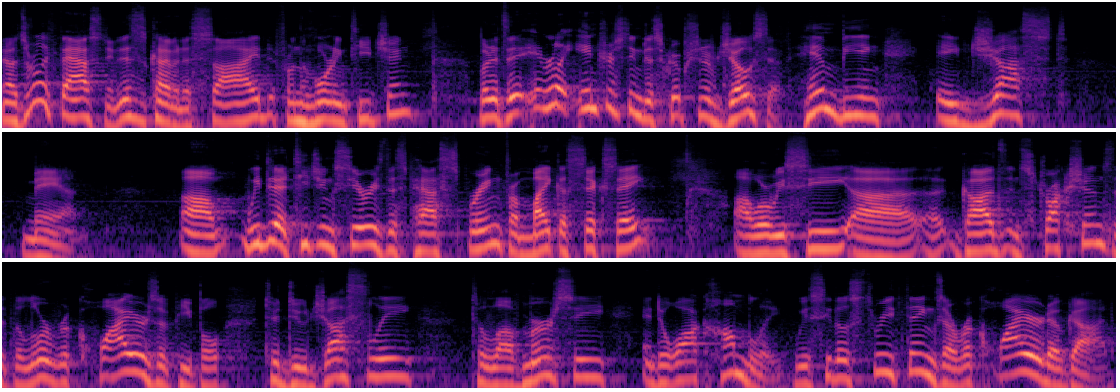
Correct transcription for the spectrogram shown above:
Now, it's really fascinating. This is kind of an aside from the morning teaching, but it's a really interesting description of Joseph, him being a just man. Um, we did a teaching series this past spring from Micah 6 8, uh, where we see uh, uh, God's instructions that the Lord requires of people to do justly, to love mercy, and to walk humbly. We see those three things are required of God,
